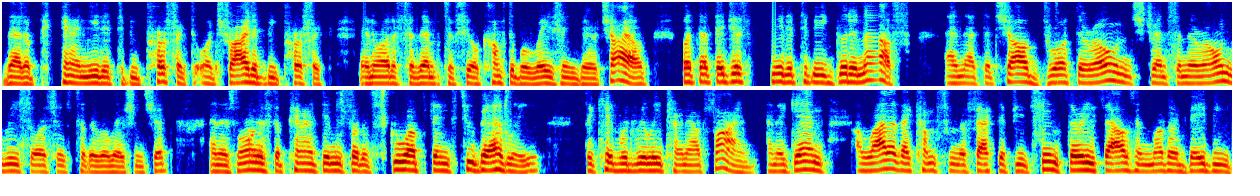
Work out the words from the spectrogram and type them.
that a parent needed to be perfect or try to be perfect in order for them to feel comfortable raising their child, but that they just needed to be good enough and that the child brought their own strengths and their own resources to the relationship. And as long as the parent didn't sort of screw up things too badly, the kid would really turn out fine. And again, a lot of that comes from the fact if you'd seen 30,000 mother baby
